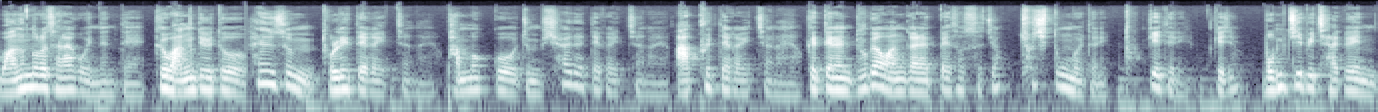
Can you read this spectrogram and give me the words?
왕 노릇을 하고 있는데 그 왕들도 한숨 돌릴 때가 있잖아요. 밥 먹고 좀 쉬어야 될 때가 있잖아요. 아플 때가 있잖아요. 그때는 누가 왕관을 뺏어 쓰죠? 초식동물들이, 토끼들이, 그죠? 몸집이 작은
